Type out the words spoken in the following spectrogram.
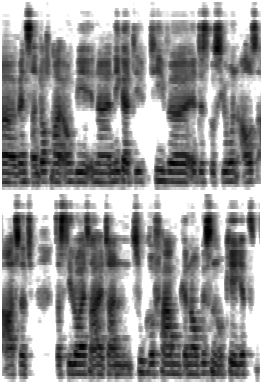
äh, wenn es dann doch mal irgendwie in eine negative Diskussion ausartet, dass die Leute halt dann Zugriff haben, genau wissen, okay, jetzt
